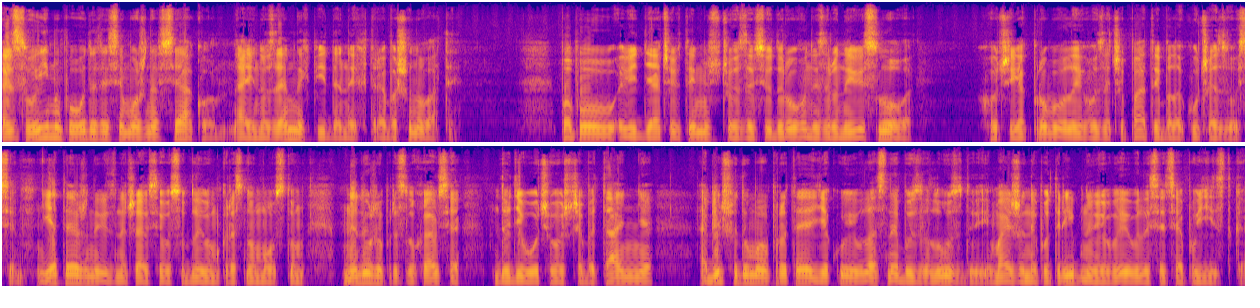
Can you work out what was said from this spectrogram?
З своїми поводитися можна всяко, а іноземних підданих треба шанувати. Попов віддячив тим, що за всю дорогу не зронив і слова хоч як пробувала його зачіпати балакуча Зося. Я теж не відзначався особливим красномовством, не дуже прислухався до дівочого щебетання, а більше думав про те, якою, власне, безглуздою майже непотрібною виявилася ця поїздка.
